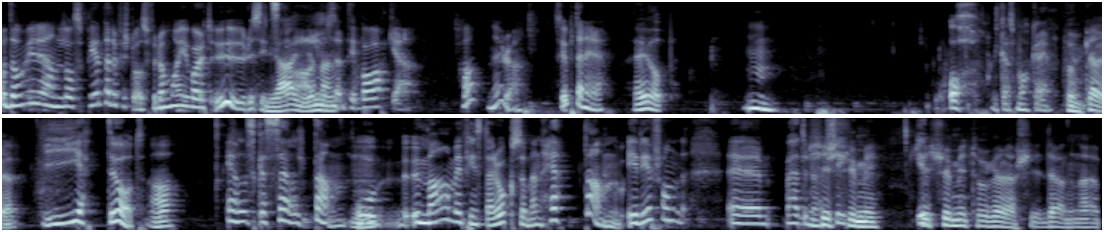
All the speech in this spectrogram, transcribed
Och de är redan losspetade förstås, för de har ju varit ur sitt skal och sen tillbaka. Ja, nu då? Se upp där nere. Hej upp. Åh, vilka smakar. Funkar det? Jättegott! Ja. Älskar sältan. Och umami finns där också, men hettan, är det från... Eh, vad heter det? Shishimi. Shishimi togarashi, den eh,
